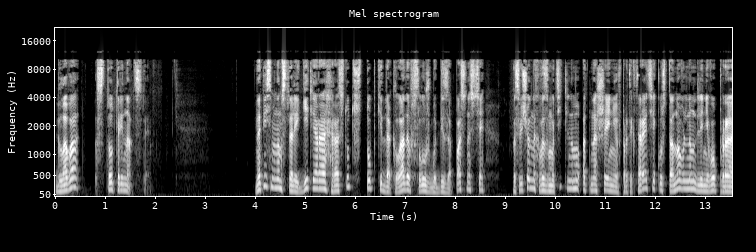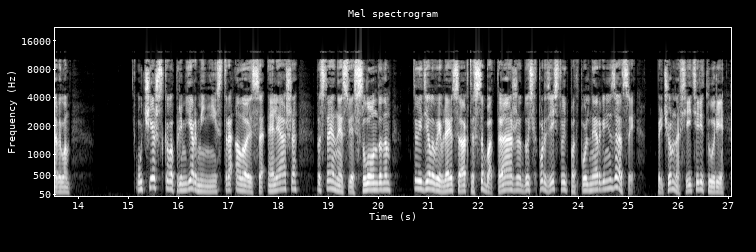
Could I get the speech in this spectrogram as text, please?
Глава 113. На письменном столе Гитлера растут стопки докладов службы безопасности, посвященных возмутительному отношению в протекторате к установленным для него правилам. У чешского премьер-министра Алоиса Элиаша постоянная связь с Лондоном, то и дело выявляются акты саботажа, до сих пор действуют подпольные организации, причем на всей территории –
